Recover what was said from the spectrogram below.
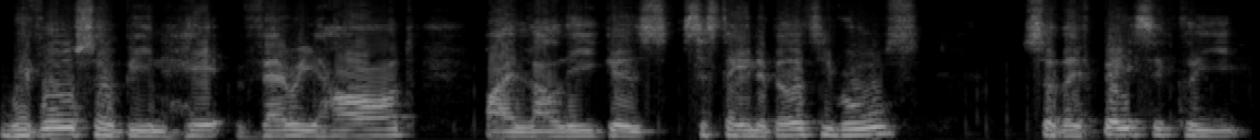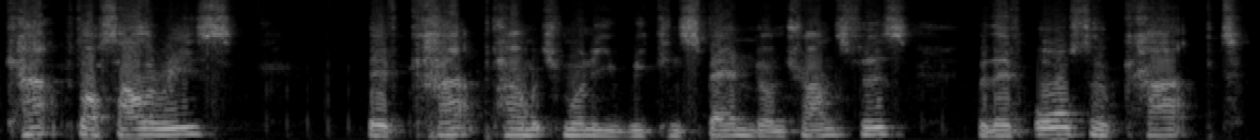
we've also been hit very hard by La Liga's sustainability rules. So they've basically capped our salaries, they've capped how much money we can spend on transfers, but they've also capped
